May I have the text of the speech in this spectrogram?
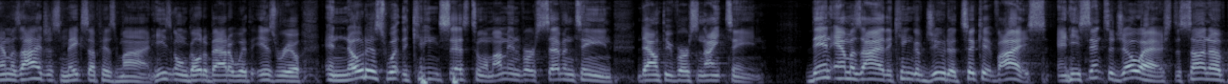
Amaziah just makes up his mind. He's going to go to battle with Israel. And notice what the king says to him. I'm in verse 17 down through verse 19. Then Amaziah, the king of Judah, took advice, and he sent to Joash, the son of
